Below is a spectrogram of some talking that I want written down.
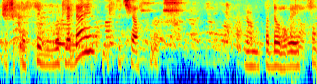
Дуже красиво виглядає і сучасно. Мені подобається.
